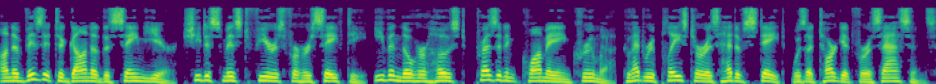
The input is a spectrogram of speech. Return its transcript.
On a visit to Ghana the same year, she dismissed fears for her safety, even though her host, President Kwame Nkrumah, who had replaced her as head of state, was a target for assassins.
